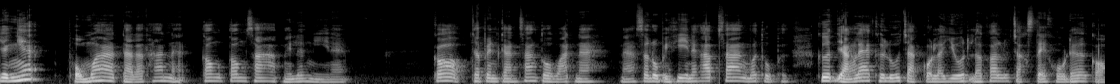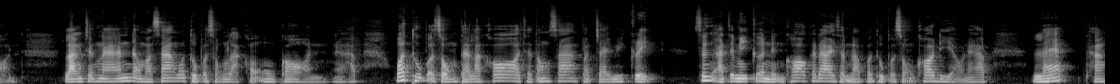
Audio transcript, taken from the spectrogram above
อย่างเงี้ยผมว่าแต่ละท่านนะ่ะต้องต้องทราบในเรื่องนี้นะ ก็จะเป็นการสร้างตัววัดนะนะสรุปอีกทีนะครับ สร้างวัตถุคืออย่างแรกคือรู้จักกลยุทธ์แล้วก็รู้จัก stakeholder ก่อน หลังจากนั้นเรามาสร้างวัตถุประสงค์หลักขององค์กรนะครับ วัตถุประสงค์แต่ละข้อจะต้องสร้างปัจจัยวิกฤต ซึ่งอาจจะมีเกิน1ข้อก็ได้สำหรับวัตถุประสงค์ข้อเดียวนะครับ และทั้ง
